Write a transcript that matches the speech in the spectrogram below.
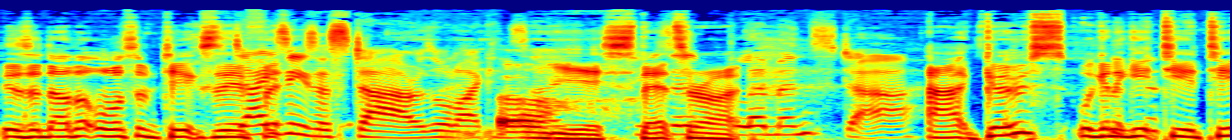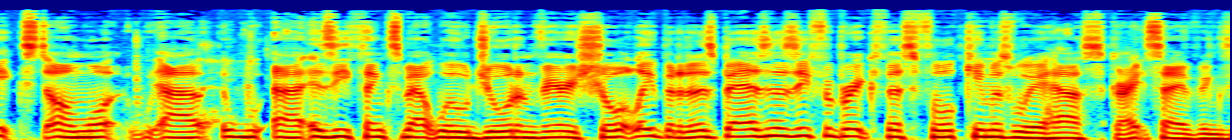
There's another awesome text there. Daisy's a star, is all I can oh. say. Yes, She's that's a right. Lemon star. Uh, Goose, we're going to get to your text on what uh, uh, Izzy thinks about Will Jordan very shortly, but it is Baz and Izzy for breakfast for Chemist Warehouse. Great savings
